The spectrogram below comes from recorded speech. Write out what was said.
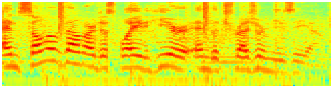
And some of them are displayed here in the Treasure Museum.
